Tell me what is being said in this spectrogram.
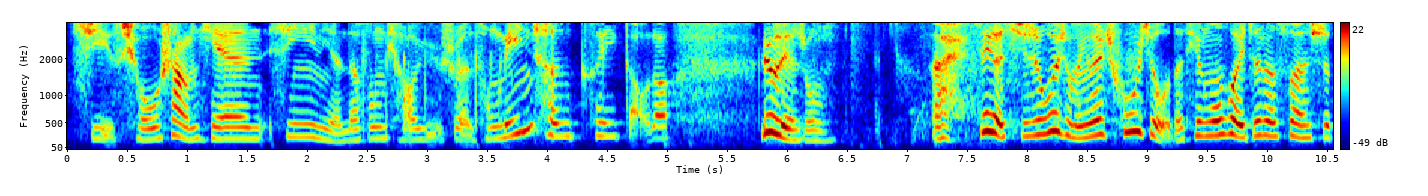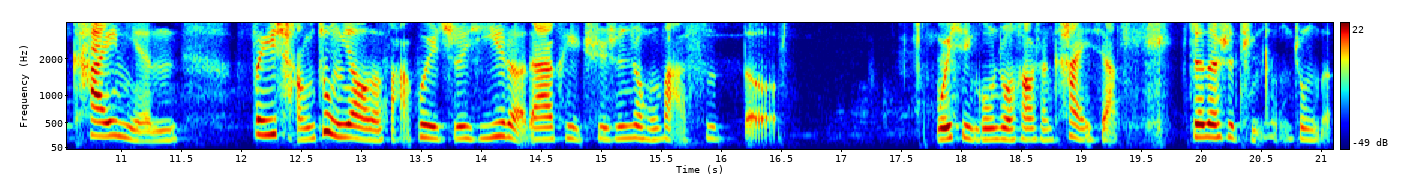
祈求上天新一年的风调雨顺，从凌晨可以搞到六点钟。哎，这个其实为什么？因为初九的天公会真的算是开年非常重要的法会之一了，大家可以去深圳弘法寺的微信公众号上看一下，真的是挺隆重的。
